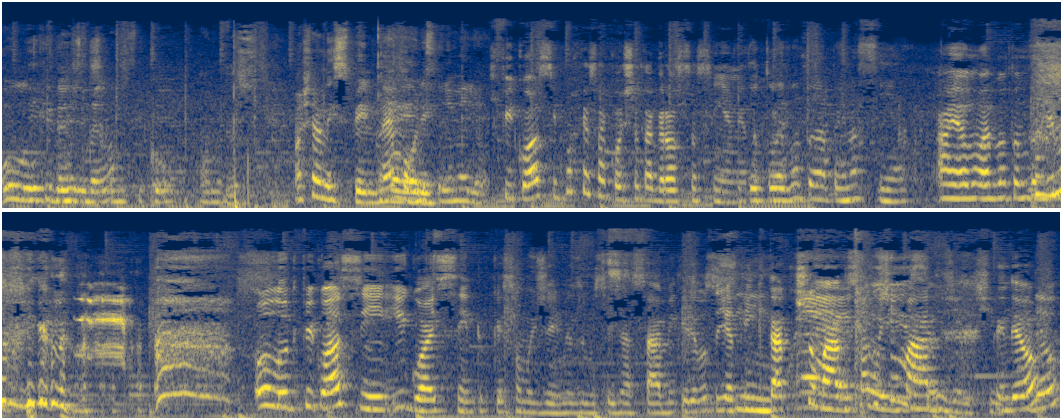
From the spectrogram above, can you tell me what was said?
O look da Isabela. ficou. Oh, meu Deus. Mostra no espelho, né, É, seria melhor. Ficou assim porque essa coxa tá grossa assim, a minha. Eu tô levantando a perna assim, ó. Ah, eu não levantando também não fica, não. O look ficou assim, iguais sempre, porque somos gêmeos e vocês já sabem, entendeu? Vocês já tem que estar acostumados é, com acostumado, gente. Entendeu?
